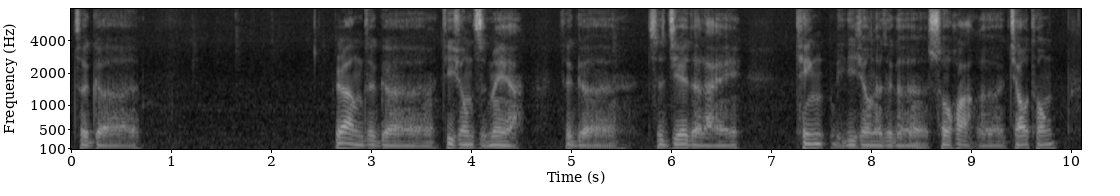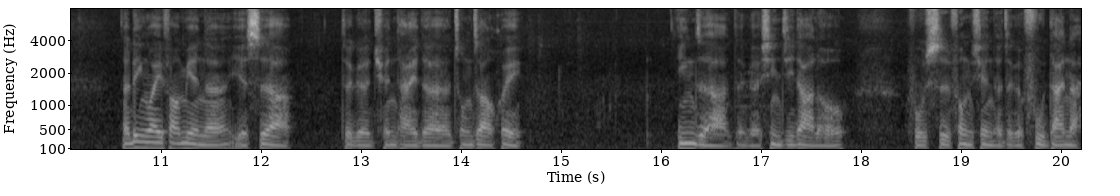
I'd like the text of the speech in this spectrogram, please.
这个让这个弟兄姊妹啊，这个直接的来听李弟兄的这个说话和交通。那另外一方面呢，也是啊。这个全台的中召会，因着啊这个信基大楼服饰奉献的这个负担呢，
